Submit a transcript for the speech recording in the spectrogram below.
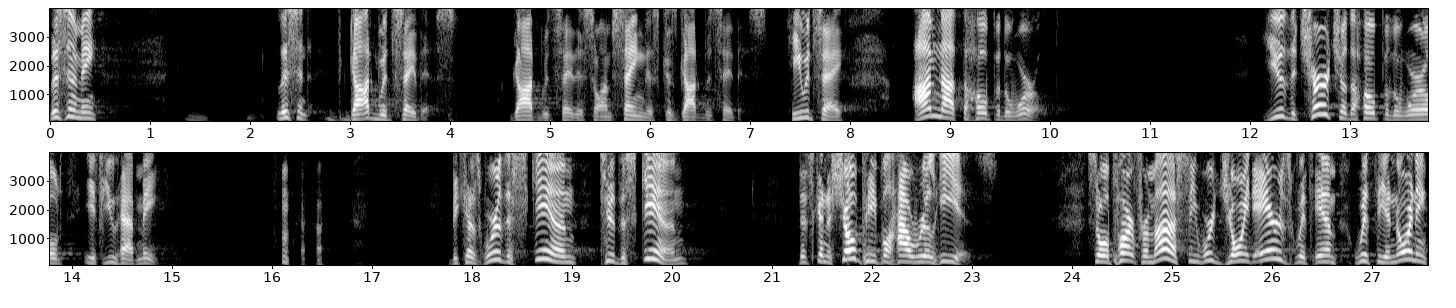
Listen to me. Listen, God would say this. God would say this. So I'm saying this because God would say this. He would say, I'm not the hope of the world. You, the church, are the hope of the world if you have me. because we're the skin to the skin that's going to show people how real He is. So, apart from us, see, we're joint heirs with Him with the anointing.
